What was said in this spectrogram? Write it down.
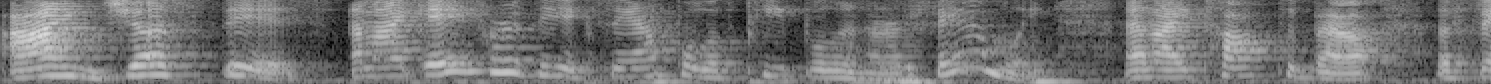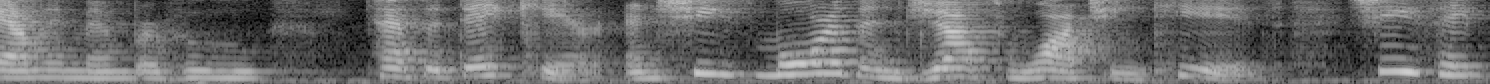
I'm just this. And I gave her the example of people in our family. And I talked about a family member who has a daycare and she's more than just watching kids. She's a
